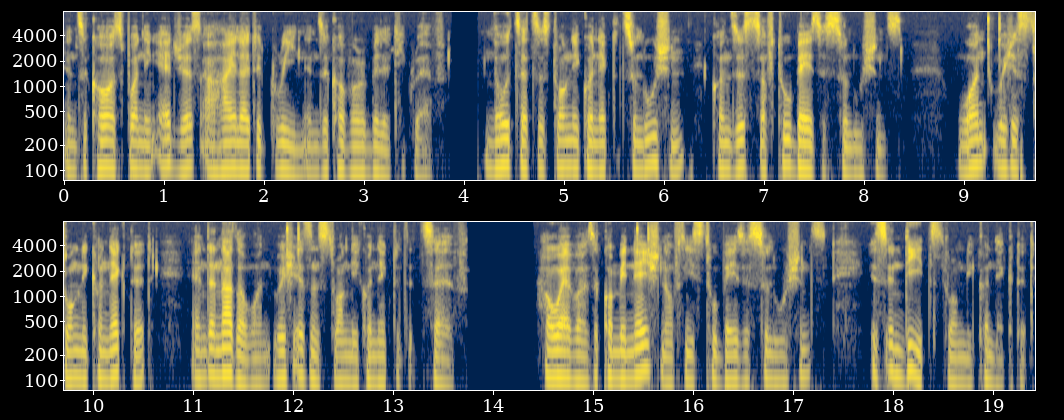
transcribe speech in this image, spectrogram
and the corresponding edges are highlighted green in the coverability graph. Note that the strongly connected solution consists of two basis solutions, one which is strongly connected and another one which isn't strongly connected itself. However, the combination of these two basis solutions is indeed strongly connected.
